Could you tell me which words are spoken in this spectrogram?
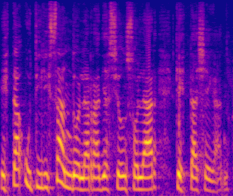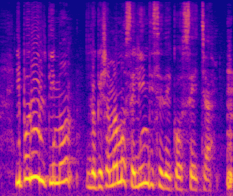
está utilizando la radiación solar que está llegando. Y por último, lo que llamamos el índice de cosecha.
